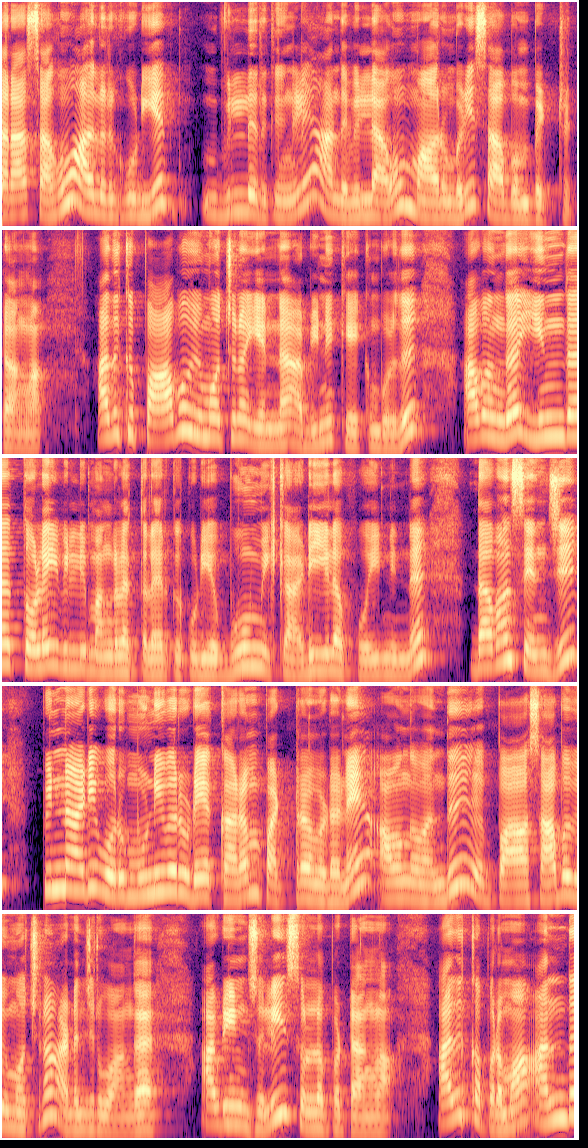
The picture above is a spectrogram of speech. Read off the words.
தராசாகவும் அதில் இருக்கக்கூடிய வில்லு இருக்குங்களே அந்த வில்லாகவும் மாறும்படி சாபம் பெற்றுட்டாங்களாம். அதுக்கு பாப விமோச்சனம் என்ன அப்படின்னு கேட்கும்பொழுது அவங்க இந்த தொலைவில்லி மங்கலத்தில் இருக்கக்கூடிய பூமிக்கு அடியில் போய் நின்று தவம் செஞ்சு பின்னாடி ஒரு முனிவருடைய கரம் பற்ற உடனே அவங்க வந்து பா சாப விமோச்சனம் அடைஞ்சிருவாங்க அப்படின்னு சொல்லி சொல்லப்பட்டாங்களாம். அதுக்கப்புறமா அந்த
